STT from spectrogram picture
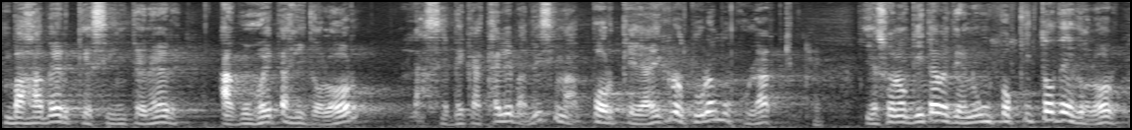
vas a ver que sin tener agujetas y dolor, la CPK está elevadísima, porque hay rotura muscular. Y eso no quita de tener un poquito de dolor.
